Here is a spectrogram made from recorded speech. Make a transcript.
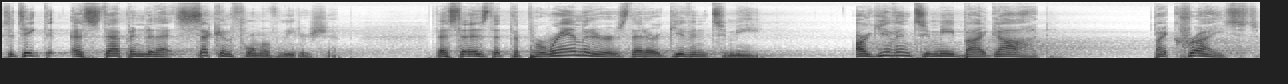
to take a step into that second form of leadership that says that the parameters that are given to me are given to me by God, by Christ.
